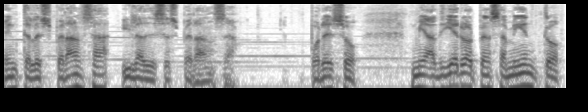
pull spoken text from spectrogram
entre la esperanza y la desesperanza. Por eso me adhiero al pensamiento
